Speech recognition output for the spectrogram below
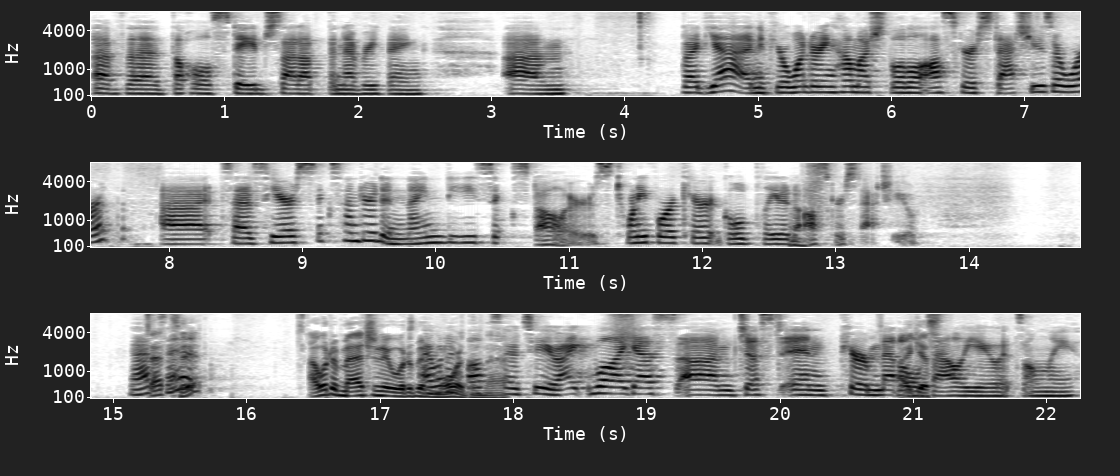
of the the whole stage setup and everything. Um, but yeah, and if you're wondering how much the little Oscar statues are worth, uh, it says here six hundred and ninety six dollars, twenty four karat gold plated Oscar statue. That's, That's it. I would imagine it would have been I would more have than thought that. so too. I well, I guess um, just in pure metal guess- value, it's only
